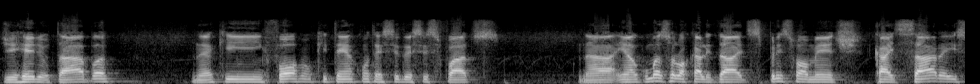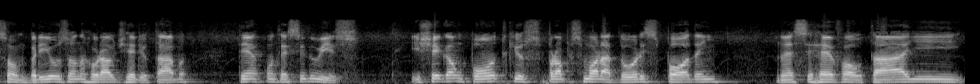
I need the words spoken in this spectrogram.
de Heliotaba né, que informam que tem acontecido esses fatos na, em algumas localidades, principalmente Caiçara e Sombrio, zona rural de Heriutaba, tem acontecido isso. E chega a um ponto que os próprios moradores podem né, se revoltar e,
